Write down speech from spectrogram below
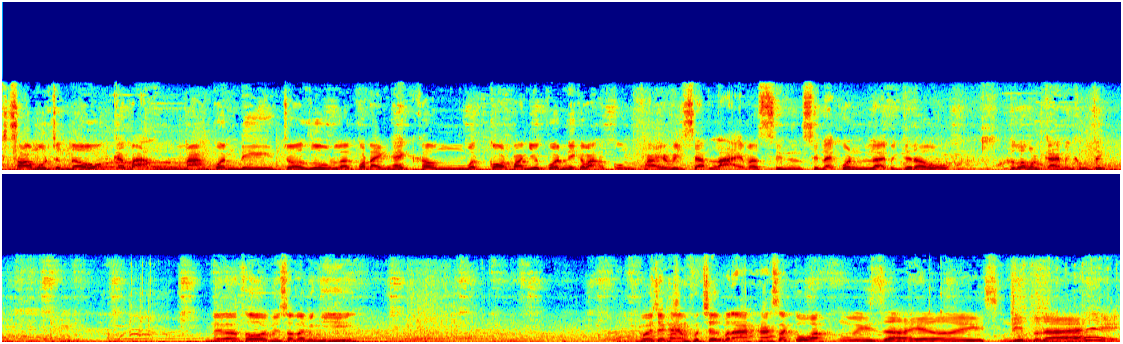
sau một trận đấu các bạn mang quân đi cho dù là có đánh hay không vẫn còn bao nhiêu quân thì các bạn cũng phải reset lại và xin xin lại quân lại từ đầu. Đó là một cái mình không thích. Nên là thôi mình sau đây mình nghỉ vừa chắc hàng phút trước vẫn à hai cycle à? Ui giời ơi snip rồi đấy.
